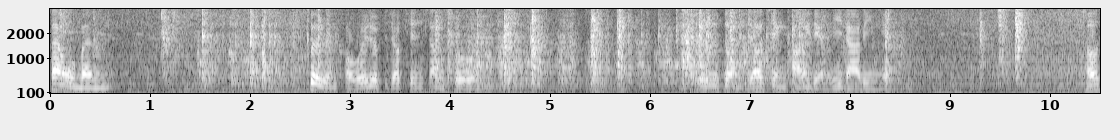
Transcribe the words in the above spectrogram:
但我们个人口味就比较偏向说，就是这种比较健康一点的意大利面。然后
